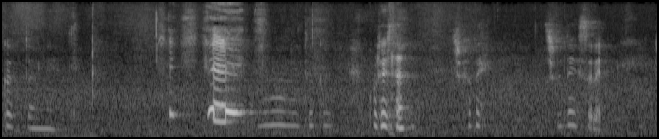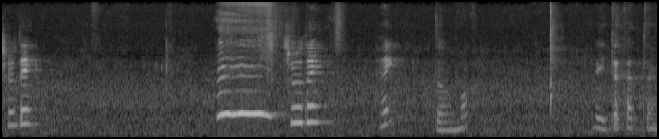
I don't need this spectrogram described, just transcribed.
かったね。うん痛かこれだちょうだい。ちょうだいそれ。ちょうだい。ちょうだい。はいどうも。これ痛かったね。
